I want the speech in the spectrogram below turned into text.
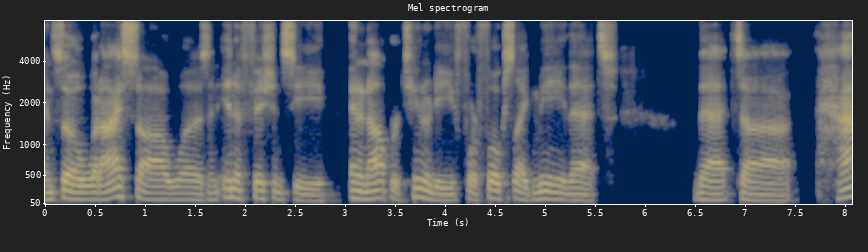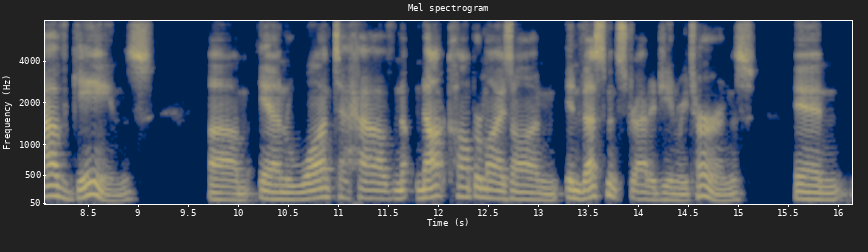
And so what I saw was an inefficiency and an opportunity for folks like me that that uh, have gains um, and want to have n- not compromise on investment strategy and returns and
